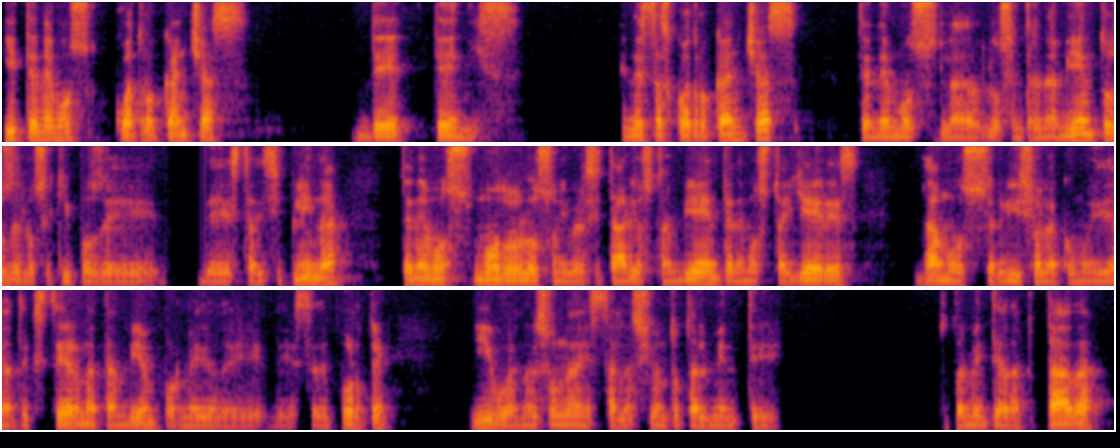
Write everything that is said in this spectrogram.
Y tenemos cuatro canchas de tenis. En estas cuatro canchas tenemos los entrenamientos de los equipos de, esta disciplina, tenemos módulos universitarios también, tenemos talleres, damos servicio a la comunidad externa también por medio de, de este deporte. Y bueno, es una instalación totalmente, totalmente adaptada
